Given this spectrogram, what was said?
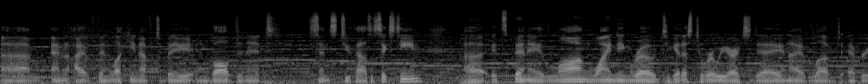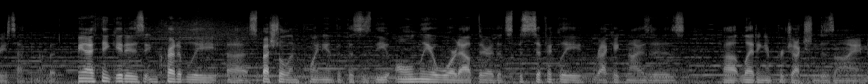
Um, and I've been lucky enough to be involved in it since 2016. Uh, it's been a long, winding road to get us to where we are today, and I've loved every second of it. I mean, I think it is incredibly uh, special and poignant that this is the only award out there that specifically recognizes uh, lighting and projection design.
